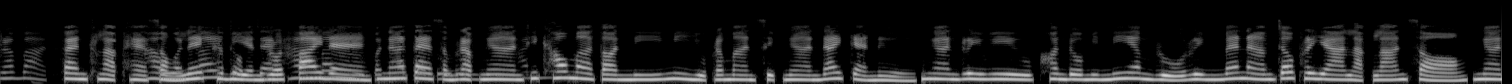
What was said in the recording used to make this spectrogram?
พระบาทแฟนคลับแห่ส่องเลขทะเบียนรถป้ายแดง หน้าแต่สำหรับงานที่เข้ามาตอนนี้มีอยู่ประมาณ 10 งานได้แก่หนึ่งงานรีวิว คอนโดมิเนียมหรูริมแม่น้ำเจ้าพระยาหลักล้านสองงาน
